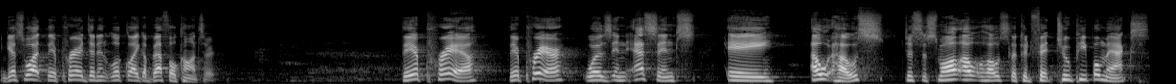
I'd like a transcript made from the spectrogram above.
And guess what? Their prayer didn't look like a Bethel concert. Their prayer, their prayer was in essence a outhouse, just a small outhouse that could fit two people max.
